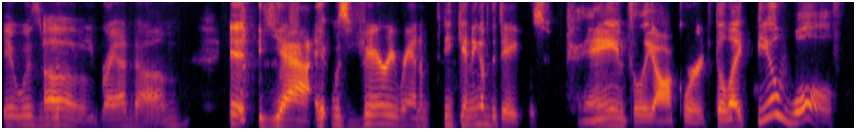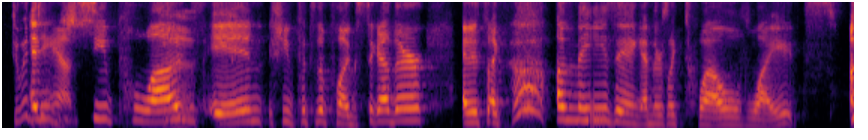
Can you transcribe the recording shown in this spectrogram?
It was really Oh. random. It yeah, it was very random. The beginning of the date was painfully awkward. The like, be a wolf, do a and dance. she plugs in she puts the plugs together and it's like amazing and there's like 12 lights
